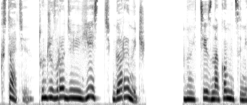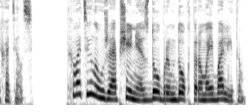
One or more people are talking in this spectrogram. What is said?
Кстати, тут же вроде есть Горыныч, но идти знакомиться не хотелось. Хватило уже общения с добрым доктором Айболитом.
